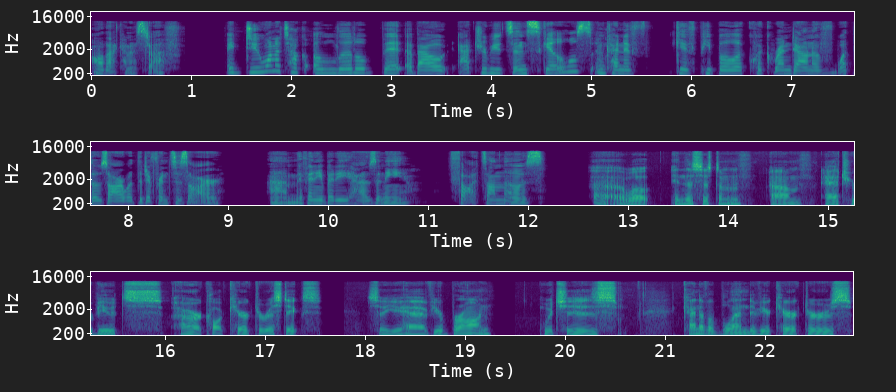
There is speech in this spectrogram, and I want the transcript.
all that kind of stuff. I do want to talk a little bit about attributes and skills and kind of give people a quick rundown of what those are, what the differences are. Um, if anybody has any thoughts on those. Uh, well, in this system, um, attributes are called characteristics. So you have your brawn, which is kind of a blend of your character's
